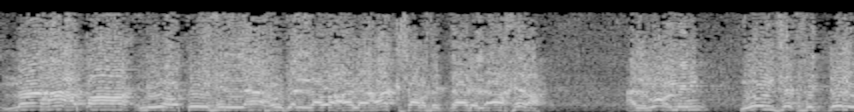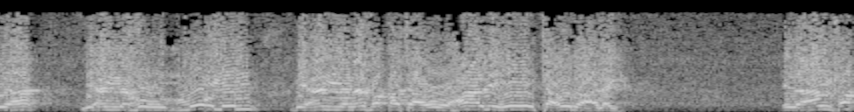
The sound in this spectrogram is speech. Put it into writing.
ما أعطى ليعطيه الله جل وعلا أكثر في الدار الآخرة. المؤمن ينفق في الدنيا لأنه مؤمن بأن نفقته هذه تعود عليه. إذا أنفق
